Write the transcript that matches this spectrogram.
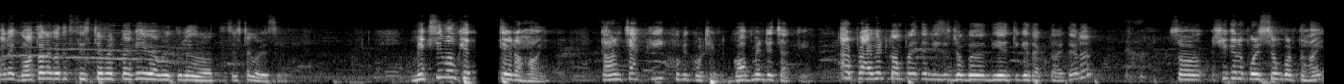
মানে গতানুগতিক সিস্টেমেরটাকেই আমি তুলে ধরার চেষ্টা করেছি। ম্যাক্সিমাম ক্ষেত্রে এটা হয়। কারণ চাকরি খুবই কঠিন গভর্নমেন্টের চাকরি। আর প্রাইভেট কোম্পানিতে নিজের যোগ্যতা দিয়ে টিকে থাকতে হয়, তাই না? সো সেখানে পরিশ্রম করতে হয়।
